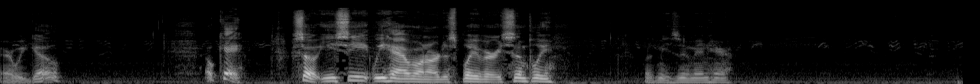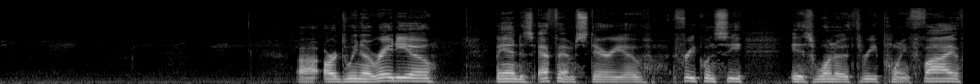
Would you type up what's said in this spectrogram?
there we go. Okay, so you see we have on our display very simply, let me zoom in here. Uh, Arduino radio, band is FM stereo, frequency is 103.5,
